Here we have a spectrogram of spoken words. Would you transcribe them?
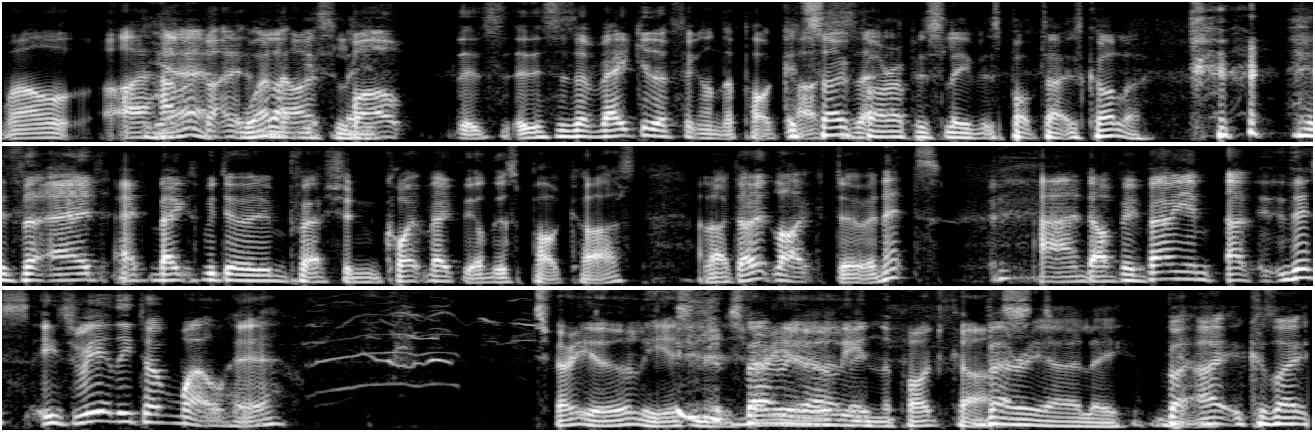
Well, I Yeah, haven't got it. well up no, your sleeve. Well, this, this is a regular thing on the podcast. It's so far that, up his sleeve, it's popped out his collar. is that Ed, Ed makes me do an impression quite regularly on this podcast, and I don't like doing it. And I've been very uh, this. He's really done well here. It's very early, isn't it? It's very, Very early. early. in the podcast. Very early, but I because I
